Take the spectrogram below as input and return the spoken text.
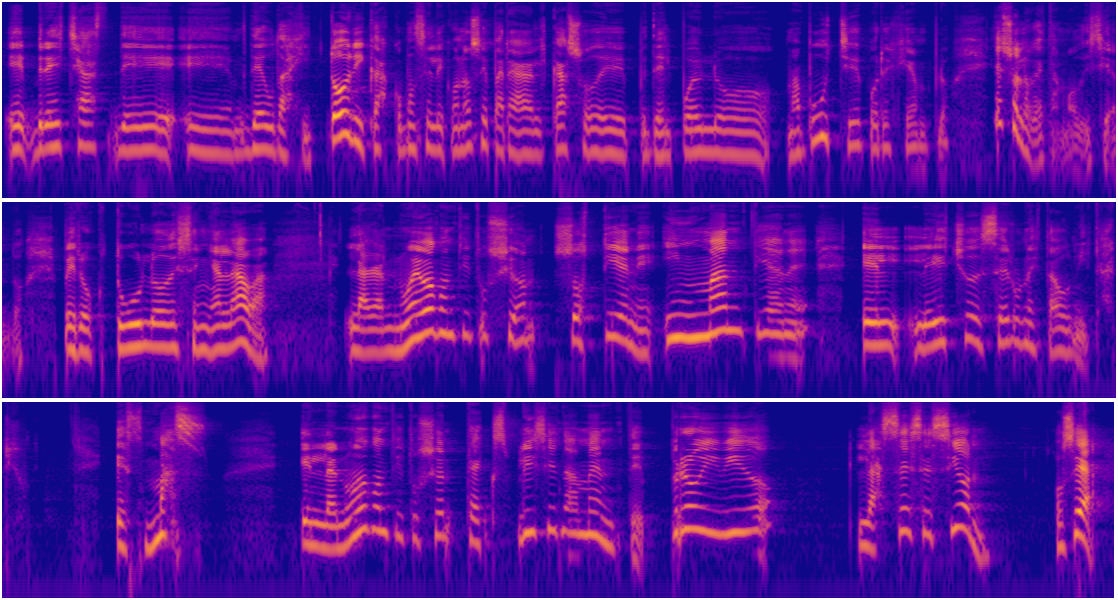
eh, brechas de eh, deudas históricas, como se le conoce para el caso del pueblo mapuche, por ejemplo. Eso es lo que estamos diciendo. Pero tú lo señalaba, la nueva constitución sostiene y mantiene el, el hecho de ser un Estado unitario. Es más, en la nueva constitución está explícitamente prohibido la secesión. O sea,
